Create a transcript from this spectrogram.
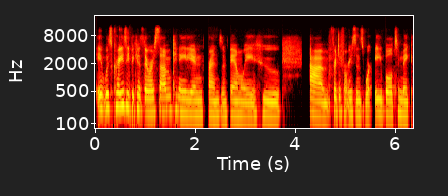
it was crazy because there were some Canadian friends and family who um, for different reasons were able to make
